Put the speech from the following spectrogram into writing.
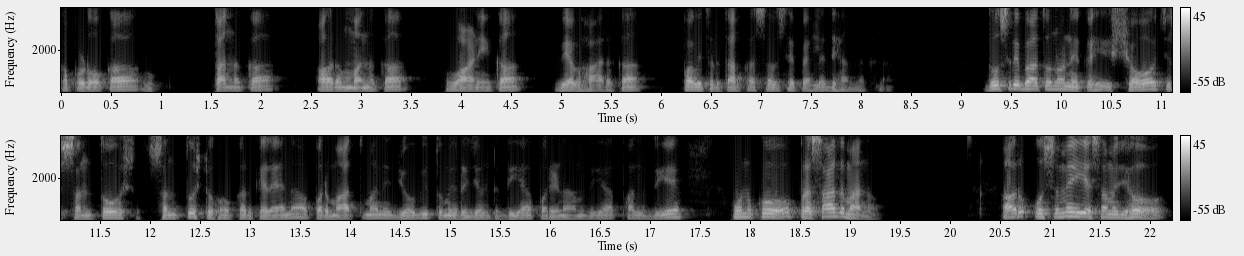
कपड़ों का, तन का और मन का, वाणी का व्यवहार का, पवित्रता का सबसे पहले ध्यान रखना। दूसरी बात उन्होंने कही, शौच, संतोष, संतुष्ट होकर के रहना, परमात्मा ने जो भी तुम्हें रिज़ल्ट दिया, परिणाम दिया, फल दिए, उनको प्रसाद मानो। और उसमें ये समझो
